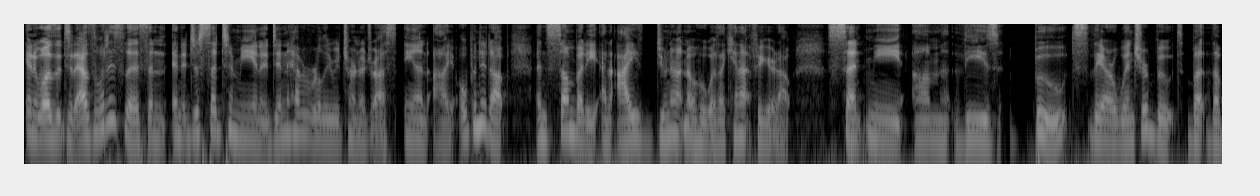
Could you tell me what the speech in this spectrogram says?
and it wasn't today. I was, what is this? And and it just said to me, and it didn't have a really return address. And I opened it up, and somebody, and I do not know who it was, I cannot figure it out, sent me um, these boots. They are winter boots, but the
